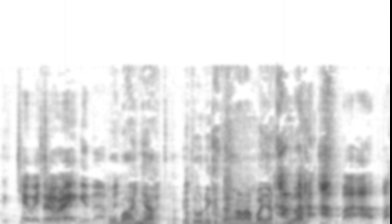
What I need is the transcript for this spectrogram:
cewek-cewek Cewek. gitu? Oh banyak, itu udah kita ngalah banyak Apa, gila. apa, apa,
